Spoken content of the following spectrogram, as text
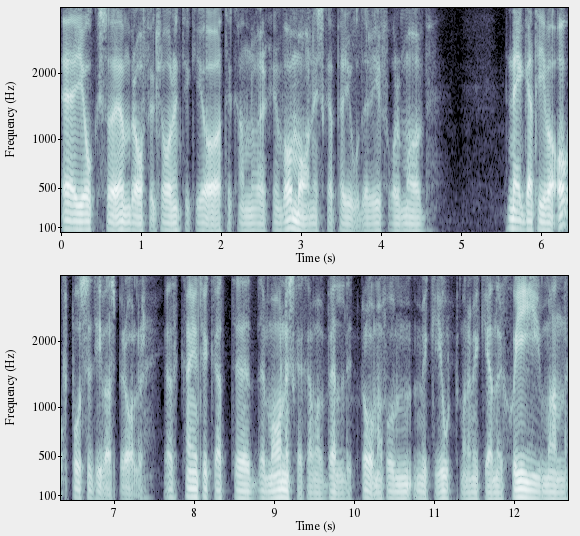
är ju också en bra förklaring tycker jag. Att det kan verkligen vara maniska perioder i form av negativa och positiva spiraler. Jag kan ju tycka att eh, det maniska kan vara väldigt bra. Man får mycket gjort, man har mycket energi. Man,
